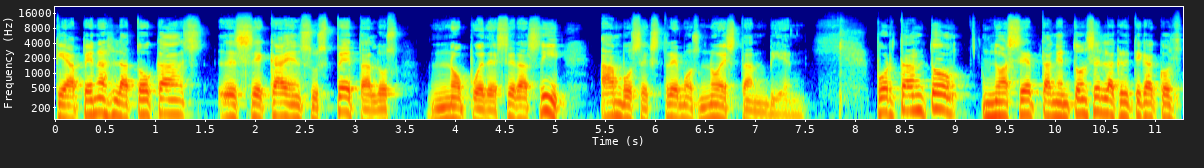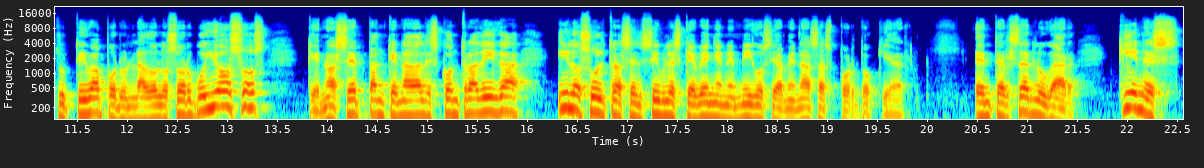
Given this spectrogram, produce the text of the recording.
que apenas la tocas eh, se cae en sus pétalos. No puede ser así. Ambos extremos no están bien. Por tanto, no aceptan entonces la crítica constructiva, por un lado los orgullosos, que no aceptan que nada les contradiga, y los ultrasensibles que ven enemigos y amenazas por doquier. En tercer lugar, ¿quiénes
